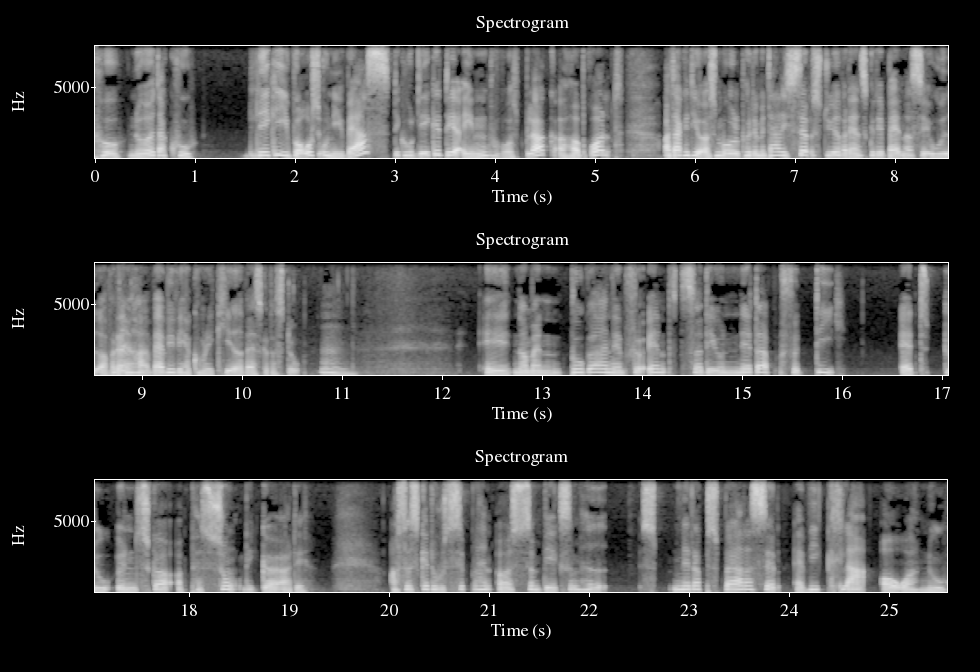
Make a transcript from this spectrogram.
på noget, der kunne ligge i vores univers. Det kunne ligge derinde på vores blog og hoppe rundt, og der kan de også måle på det, men der har de selv styret, hvordan skal det banner se ud, og hvordan ja. har, hvad vil vi have kommunikeret, og hvad skal der stå. Mm øh, når man booker en influent, så er det jo netop fordi, at du ønsker at personliggøre det. Og så skal du simpelthen også som virksomhed netop spørge dig selv, er vi klar over nu,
